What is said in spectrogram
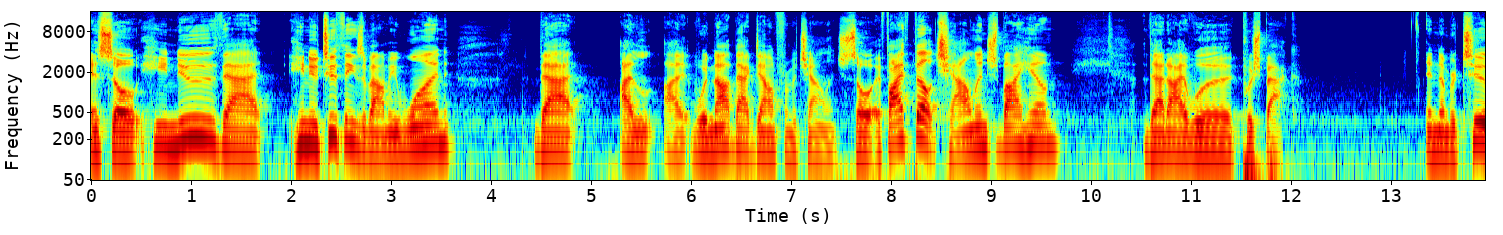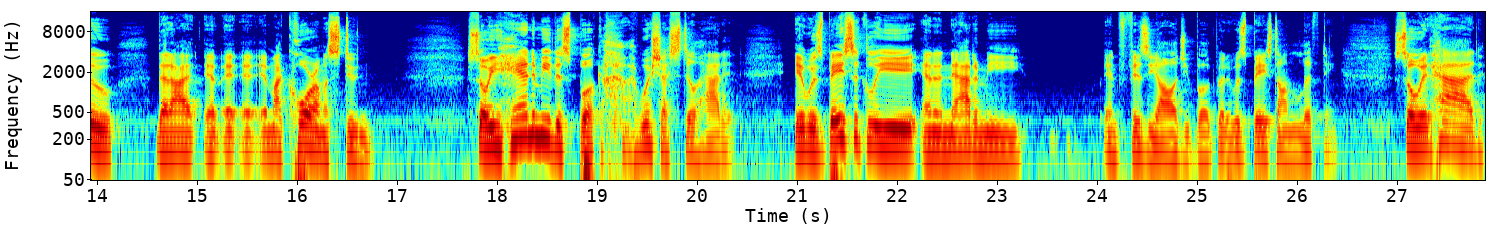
and so he knew that he knew two things about me. One, that I, I would not back down from a challenge. So if I felt challenged by him, that I would push back. And number two, that I, at my core, I'm a student. So he handed me this book. I wish I still had it. It was basically an anatomy and physiology book, but it was based on lifting. So it had,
